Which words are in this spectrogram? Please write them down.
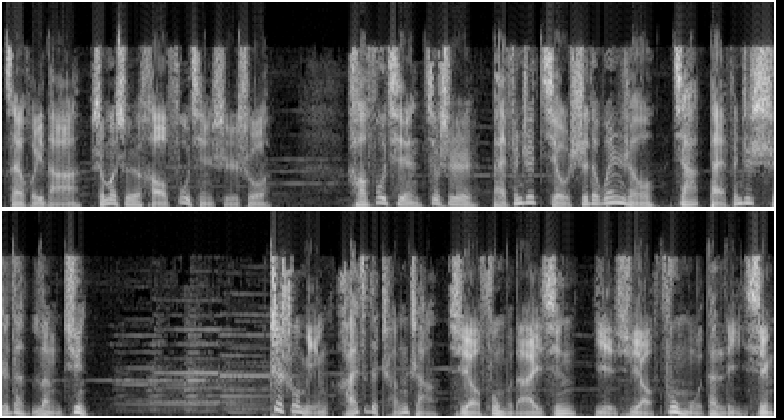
在回答什么是好父亲时说：“好父亲就是百分之九十的温柔加百分之十的冷峻。”这说明孩子的成长需要父母的爱心，也需要父母的理性。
